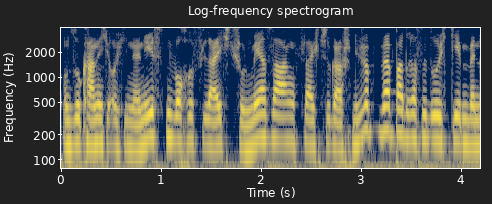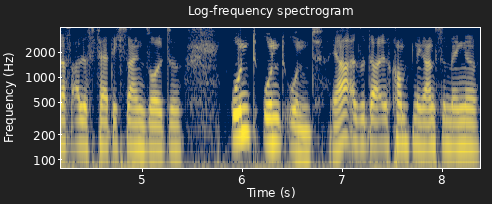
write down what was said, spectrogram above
Und so kann ich euch in der nächsten Woche vielleicht schon mehr sagen, vielleicht sogar schon die Web Webadresse durchgeben, wenn das alles fertig sein sollte. Und, und, und. Ja, also da kommt eine ganze Menge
